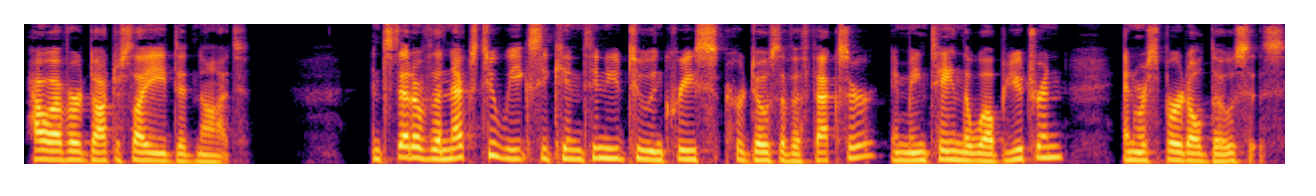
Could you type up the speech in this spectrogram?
However, Dr. Saeed did not. Instead, over the next two weeks, he continued to increase her dose of Effexor and maintain the Wellbutrin and Risperdal doses.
